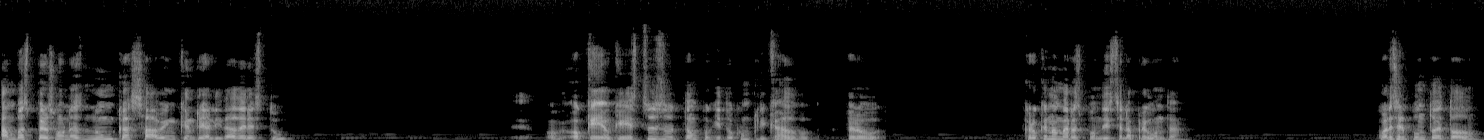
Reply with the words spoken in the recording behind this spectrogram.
ambas personas nunca saben que en realidad eres tú. Ok, ok, esto está un poquito complicado, pero creo que no me respondiste la pregunta. ¿Cuál es el punto de todo?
